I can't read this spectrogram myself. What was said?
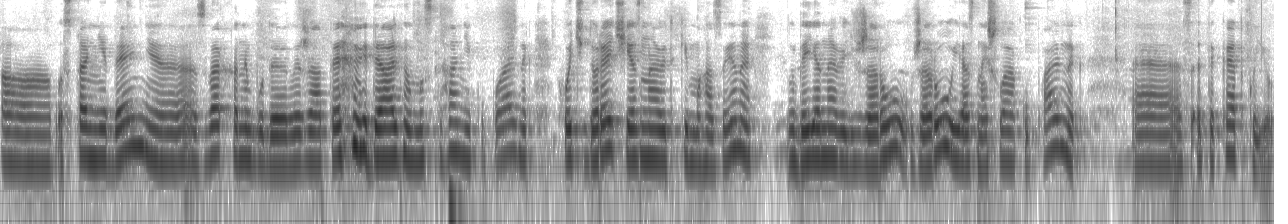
А в останній день е, зверху не буде лежати в ідеальному стані купальник. Хоч, до речі, я знаю такі магазини, де я навіть в жару, в жару я знайшла купальник е, з етикеткою.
